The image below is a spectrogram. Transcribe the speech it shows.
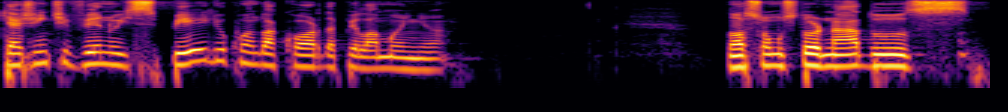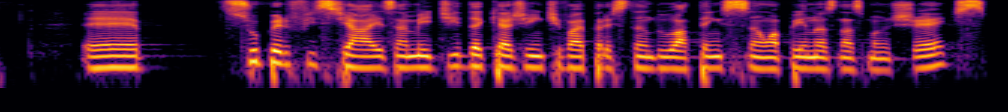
que a gente vê no espelho quando acorda pela manhã. Nós somos tornados é, superficiais à medida que a gente vai prestando atenção apenas nas manchetes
